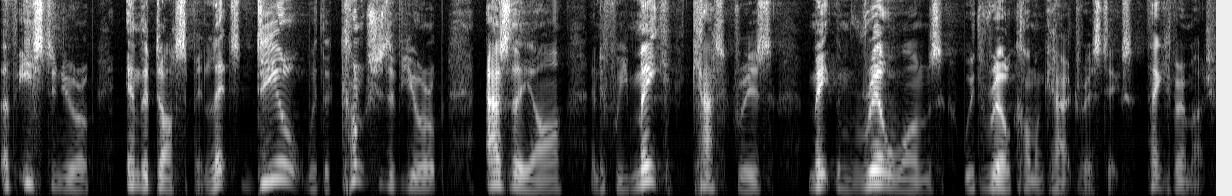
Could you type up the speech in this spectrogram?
of Eastern Europe in the dustbin. Let's deal with the countries of Europe as they are, and if we make categories, make them real ones with real common characteristics. Thank you very much.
